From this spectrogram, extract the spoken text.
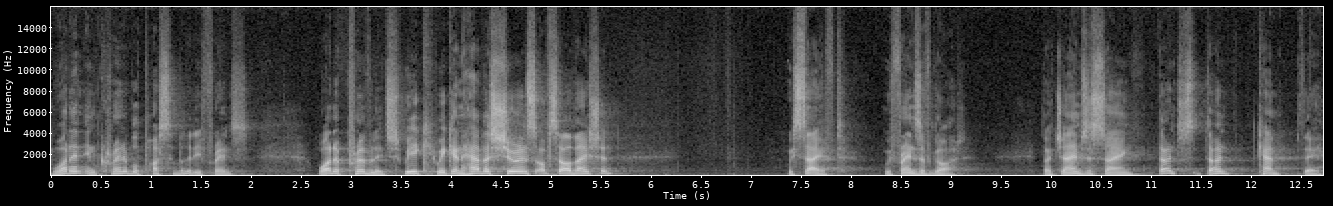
What an incredible possibility, friends. What a privilege. We, we can have assurance of salvation. We're saved. We're friends of God. But James is saying, don't, don't camp there.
